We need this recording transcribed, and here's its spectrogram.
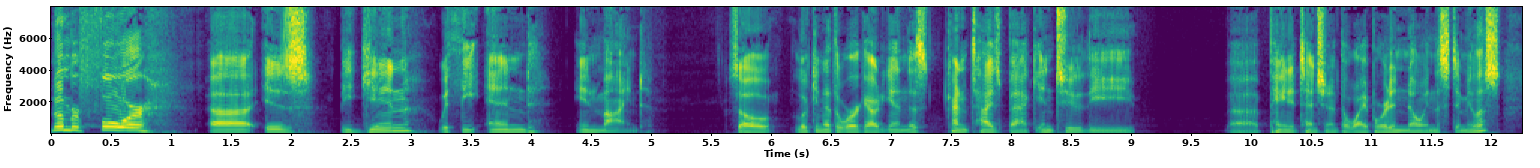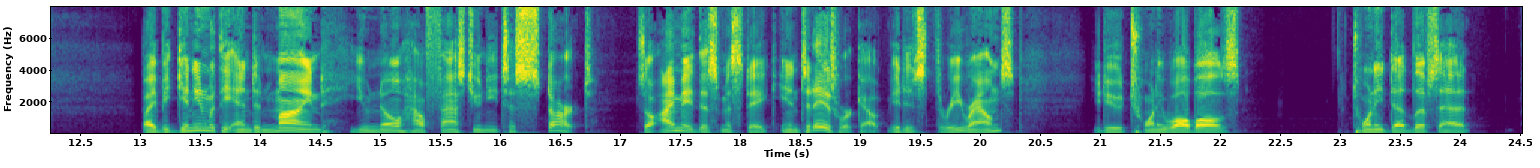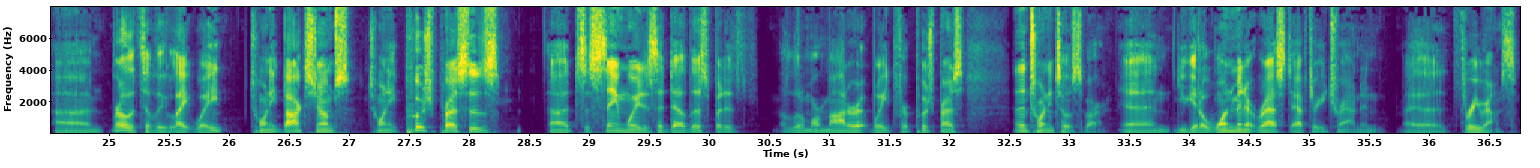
Number four uh, is begin with the end in mind. So, looking at the workout again, this kind of ties back into the uh, paying attention at the whiteboard and knowing the stimulus. By beginning with the end in mind, you know how fast you need to start. So, I made this mistake in today's workout. It is three rounds. You do 20 wall balls, 20 deadlifts at uh, relatively lightweight, 20 box jumps, 20 push presses. Uh, it's the same weight as a deadlift, but it's a little more moderate weight for push press, and then 20 toes to bar. And you get a one minute rest after each round in uh, three rounds.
